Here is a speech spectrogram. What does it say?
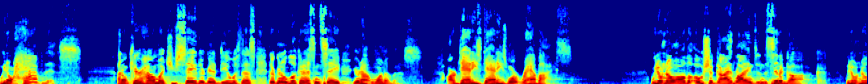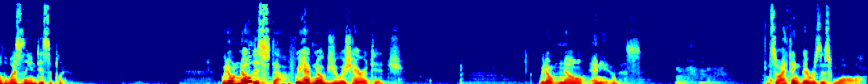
We don't have this. I don't care how much you say they're going to deal with us, they're going to look at us and say, You're not one of us. Our daddy's daddies weren't rabbis. We don't know all the OSHA guidelines in the synagogue. We don't know the Wesleyan discipline. We don't know this stuff. We have no Jewish heritage. We don't know any of this. So I think there was this wall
